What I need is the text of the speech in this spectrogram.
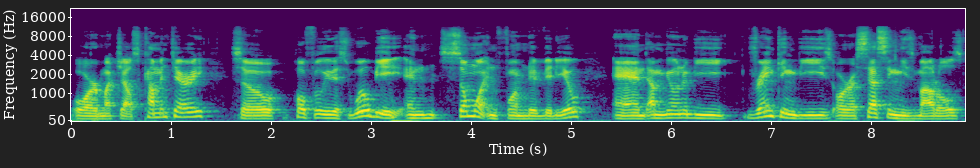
or much else commentary. So hopefully this will be a somewhat informative video and I'm going to be ranking these or assessing these models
